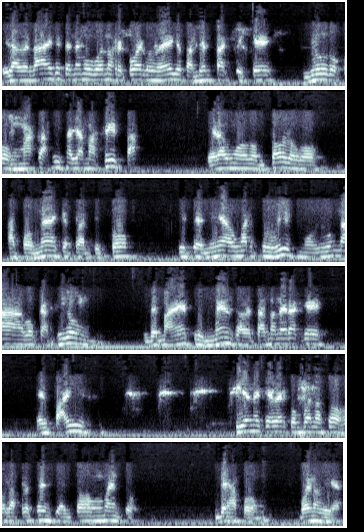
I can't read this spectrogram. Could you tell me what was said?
Y la verdad es que tenemos buenos recuerdos de ellos. También practiqué judo con Masahisa Yamashita era un odontólogo japonés que practicó y tenía un altruismo y una vocación de maestro inmensa, de tal manera que el país tiene que ver con buenos ojos la presencia en todo momento de Japón. Buenos días.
